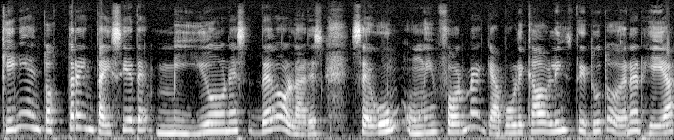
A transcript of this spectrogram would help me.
537 millones de dólares según un informe que ha publicado el Instituto de Energía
